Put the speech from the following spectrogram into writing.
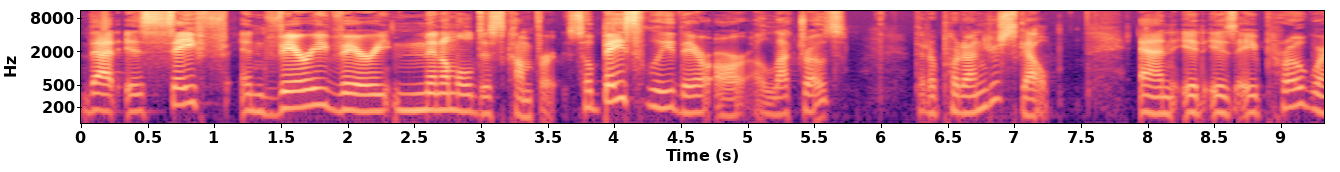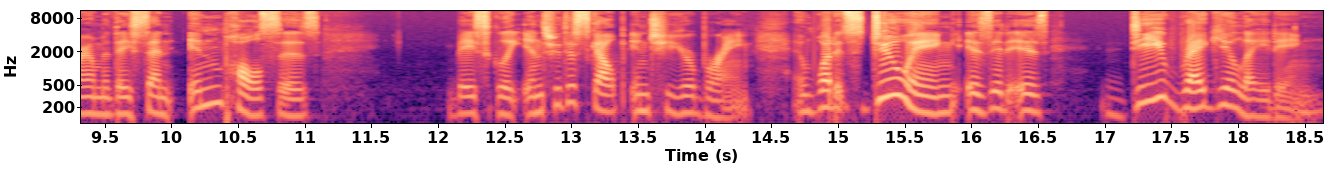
that is safe and very, very minimal discomfort. So basically, there are electrodes that are put on your scalp, and it is a program where they send impulses basically in through the scalp into your brain. And what it's doing is it is deregulating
